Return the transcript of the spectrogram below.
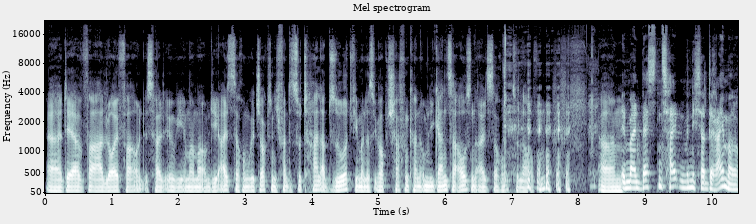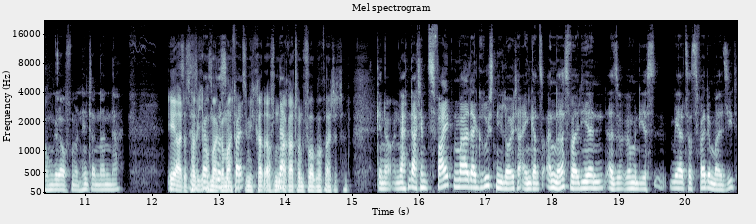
äh, der war Läufer und ist halt irgendwie immer mal um die Alster rumgejoggt und ich fand es total absurd, wie man das überhaupt schaffen kann, um die ganze Außenalster rumzulaufen. ähm, In meinen besten Zeiten bin ich da dreimal rumgelaufen und hintereinander. Ja, das, das habe ich auch mal gemacht, als ich mich gerade auf einen nach, Marathon vorbereitet habe. Genau, nach, nach dem zweiten Mal, da grüßen die Leute einen ganz anders, weil die dann, also wenn man die das mehr als das zweite Mal sieht,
